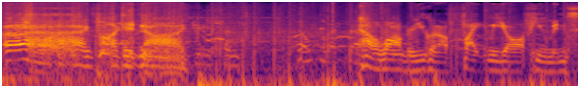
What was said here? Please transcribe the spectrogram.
Ah, pocket knife! How long are you gonna fight me off, humans?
